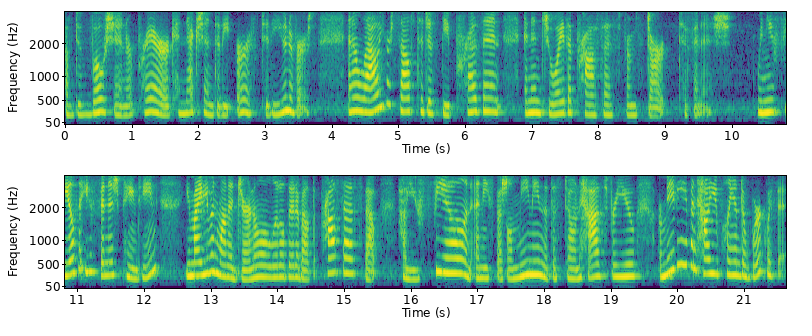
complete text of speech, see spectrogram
of devotion or prayer or connection to the earth, to the universe, and allow yourself to just be present and enjoy the process from start to finish. When you feel that you've finished painting, you might even want to journal a little bit about the process, about how you feel, and any special meaning that the stone has for you, or maybe even how you plan to work with it.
